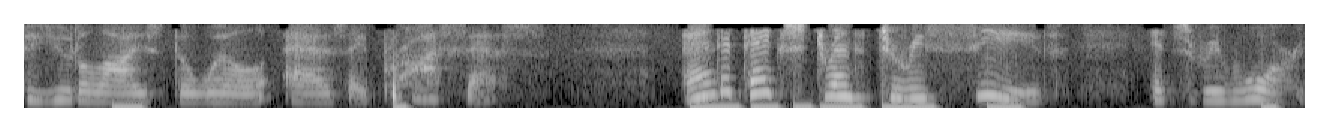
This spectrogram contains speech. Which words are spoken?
to utilize the will as a process. And it takes strength to receive its rewards.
